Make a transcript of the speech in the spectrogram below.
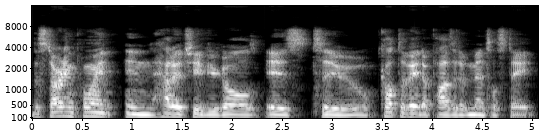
the starting point in how to achieve your goals is to cultivate a positive mental state.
